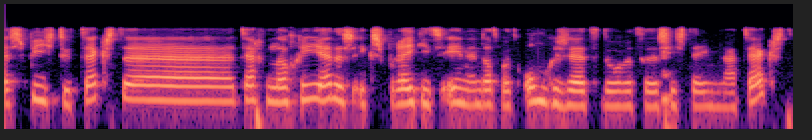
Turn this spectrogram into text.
speech-to-text technologie. Hè? Dus ik spreek iets in en dat wordt omgezet door het systeem naar tekst.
